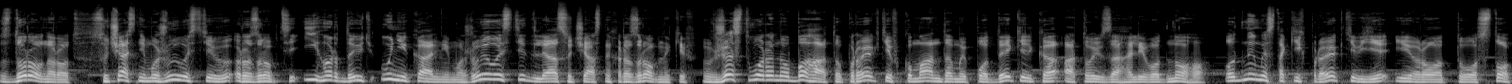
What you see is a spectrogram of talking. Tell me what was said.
Здоров, народ! Сучасні можливості в розробці ігор дають унікальні можливості для сучасних розробників. Вже створено багато проєктів командами по декілька, а то й взагалі в одного. Одним із таких проєктів є і to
